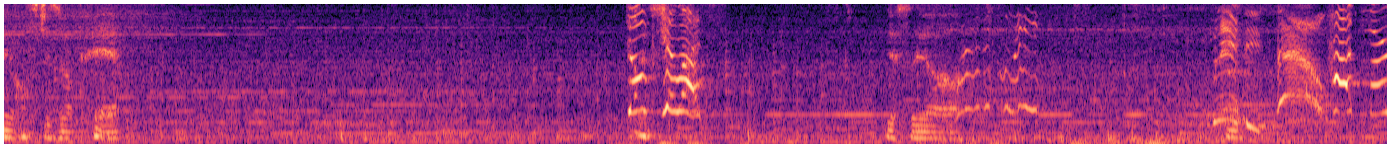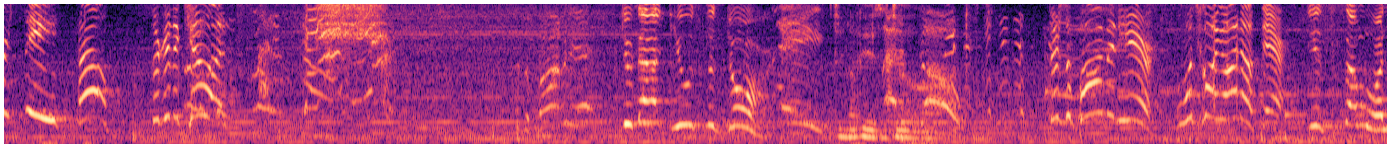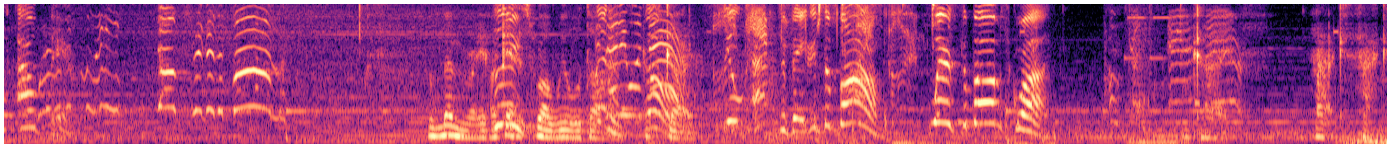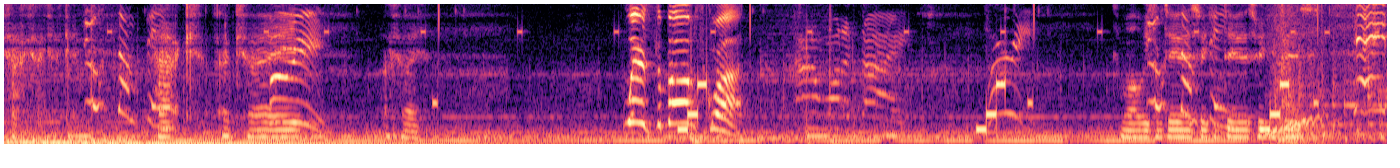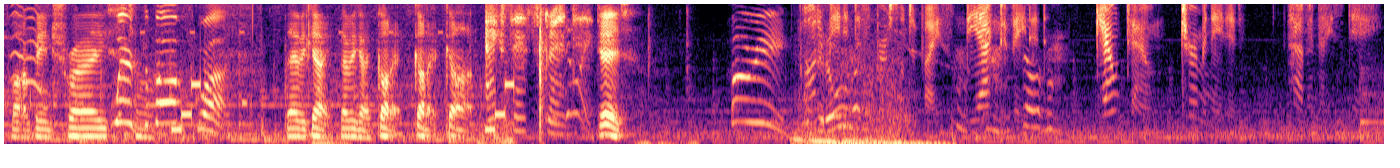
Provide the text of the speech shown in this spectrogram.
The hostages are up here. Don't Yes. kill us! Yes, they are. Where are the police? Please, help! Have mercy! Help! They're gonna kill us! Let him stay out here! There's a bomb in here! Do not use the door. Please! Do not use the Let him door. go! There's a bomb in here! What's going on out there? Is someone out Where are there? From memory, if I get this wrong, we all die. Let's Let's go. go. You activated the bomb. Where's the bomb squad? Okay. Hack, hack, hack, hack, hack. Do something! Hack. Okay. Hurry! Okay. Where's the bomb squad? I don't want to die. Hurry! Come on, we can do this, we can do this, we can do this. Right, I'm being traced. Where's the bomb squad? There we go, there we go. Got it, got it, got it. Access granted. Good. Hurry! Automated dispersal device deactivated. Countdown terminated. Have a nice day.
